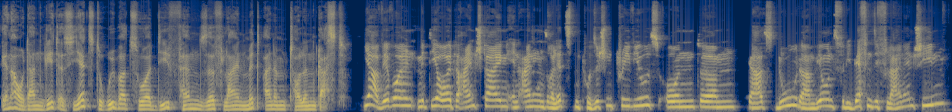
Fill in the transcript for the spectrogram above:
Genau, dann geht es jetzt rüber zur Defensive Line mit einem tollen Gast. Ja, wir wollen mit dir heute einsteigen in eine unserer letzten Position Previews und ähm, da hast du, da haben wir uns für die Defensive Line entschieden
